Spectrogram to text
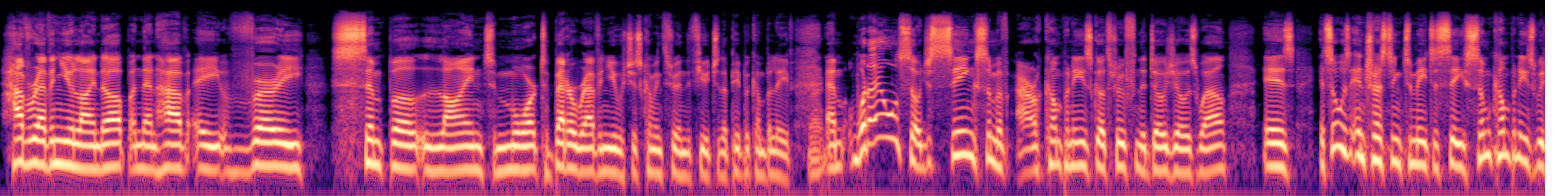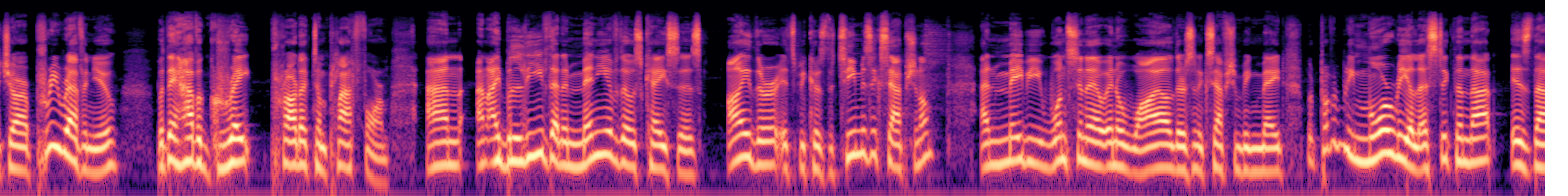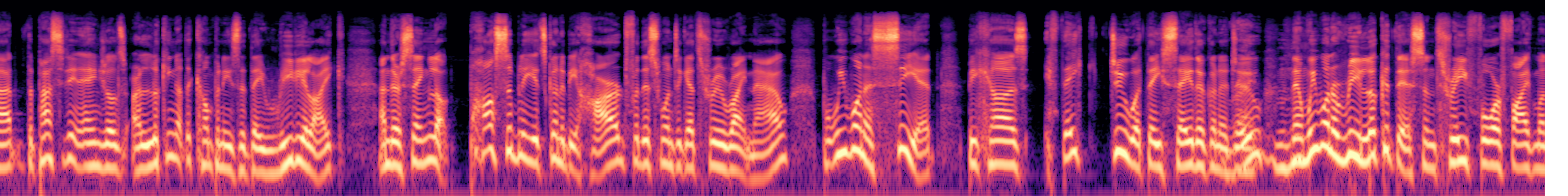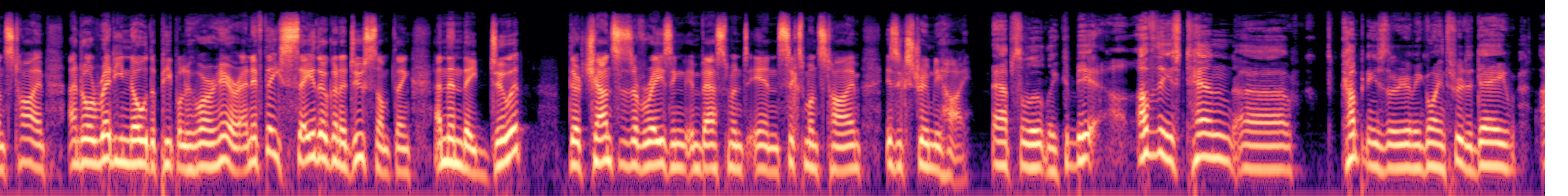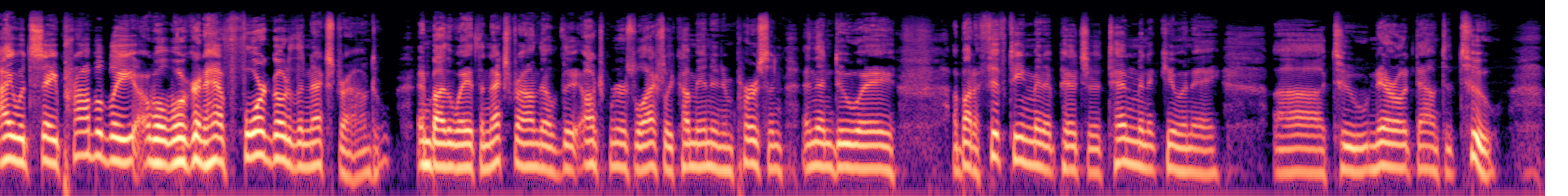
have revenue lined up and then have a very simple line to more to better revenue which is coming through in the future that people can believe right. um, what i also just seeing some of our companies go through from the dojo as well is it's always interesting to me to see some companies which are pre-revenue but they have a great product and platform and and i believe that in many of those cases either it's because the team is exceptional and maybe once in a in a while there's an exception being made. But probably more realistic than that is that the Pasadena Angels are looking at the companies that they really like, and they're saying, look. Possibly it's going to be hard for this one to get through right now, but we want to see it because if they do what they say they're going to do, right. mm-hmm. then we want to relook at this in three, four, five months' time and already know the people who are here. And if they say they're going to do something and then they do it, their chances of raising investment in six months' time is extremely high. Absolutely. Could be of these 10 uh, companies that are going to be going through today, I would say probably, well, we're going to have four go to the next round. And by the way, at the next round, the entrepreneurs will actually come in and in person and then do a about a 15 minute pitch, a 10 minute Q and A uh, to narrow it down to two.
